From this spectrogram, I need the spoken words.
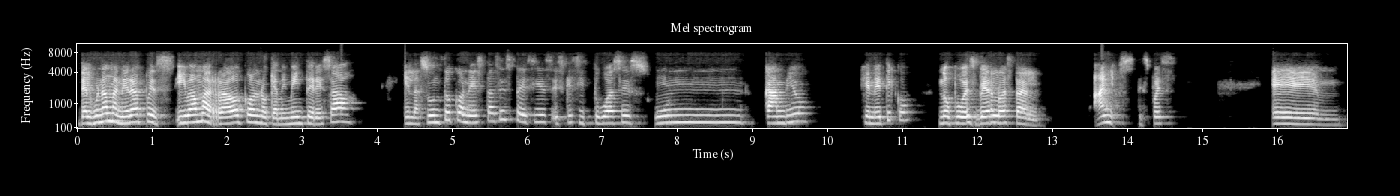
de alguna manera pues iba amarrado con lo que a mí me interesaba. El asunto con estas especies es que si tú haces un cambio genético, no puedes verlo hasta años después. Em,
